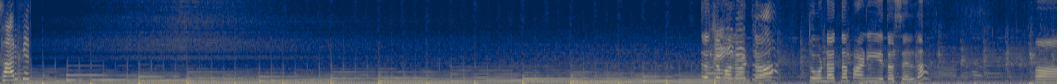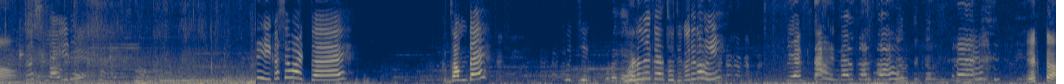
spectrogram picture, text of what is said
सारखे त्याच्या मला वाटतं तोंडात पाणी येत असेल ना? हा. तो स्लाइड आहे कसं वाटतंय? जमतंय? म्हणून करत होती करू का मी एकटा हँडल करते एकटा?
